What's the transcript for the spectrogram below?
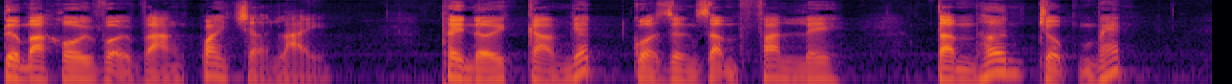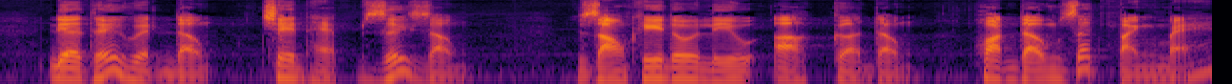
Từ mà khôi vội vàng quay trở lại. Thấy nơi cao nhất của rừng rậm phan lê, Tầm hơn chục mét. Địa thế huyệt động trên hẹp dưới rộng. Dòng khi đôi liều ở cửa động Hoạt động rất mạnh mẽ.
